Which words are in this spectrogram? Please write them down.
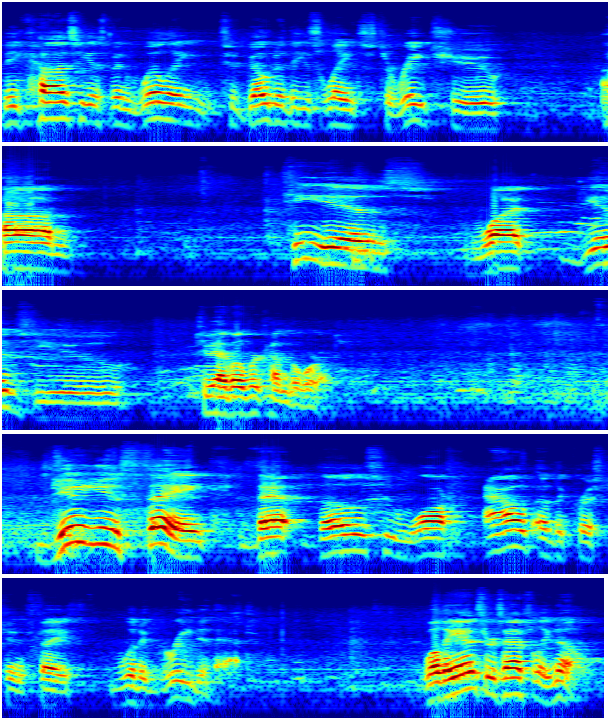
because he has been willing to go to these lengths to reach you. Um, he is what gives you to have overcome the world. Do you think that those who walk out of the Christian faith would agree to that? Well, the answer is absolutely no.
